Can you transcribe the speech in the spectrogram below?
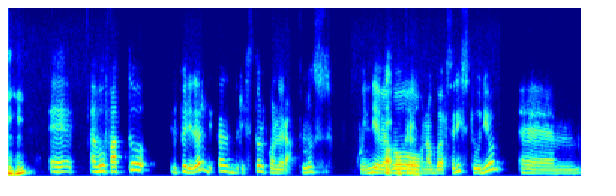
Mm-hmm. E avevo fatto il periodo a Bristol con l'Erasmus, quindi ah, avevo ah, okay. una borsa di studio, ehm,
